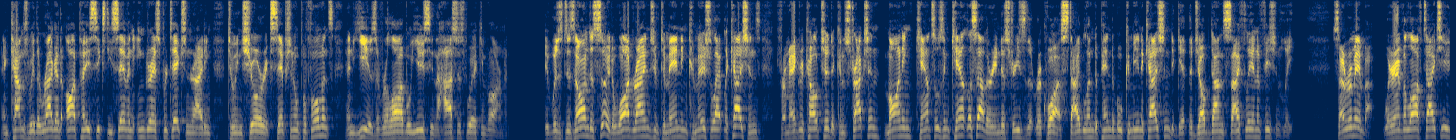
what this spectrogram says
and comes with a rugged IP67 ingress protection rating to ensure exceptional performance and years of reliable use in the harshest work environment. It was designed to suit a wide range of demanding commercial applications from agriculture to construction, mining, councils, and countless other industries that require stable and dependable communication to get the job done safely and efficiently. So remember, wherever life takes you,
